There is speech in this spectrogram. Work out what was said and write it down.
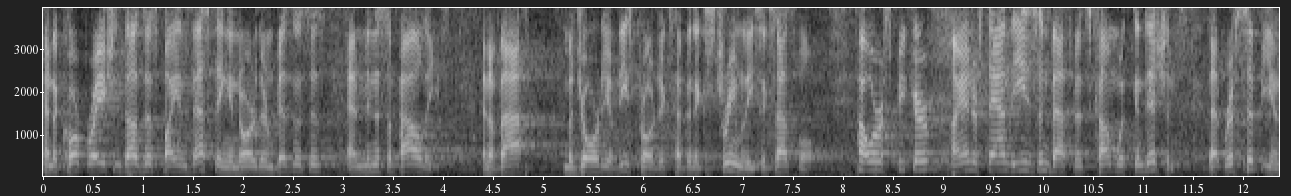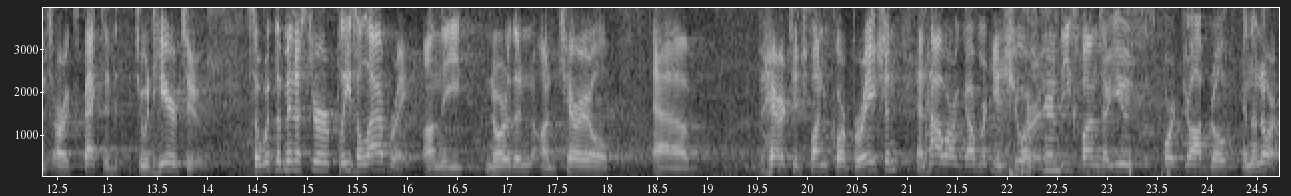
And the corporation does this by investing in northern businesses and municipalities, and a vast majority of these projects have been extremely successful. However, Speaker, I understand these investments come with conditions that recipients are expected to adhere to. So would the minister please elaborate on the Northern Ontario uh, Heritage Fund Corporation and how our government ensures Question. that these funds are used to support job growth in the North?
